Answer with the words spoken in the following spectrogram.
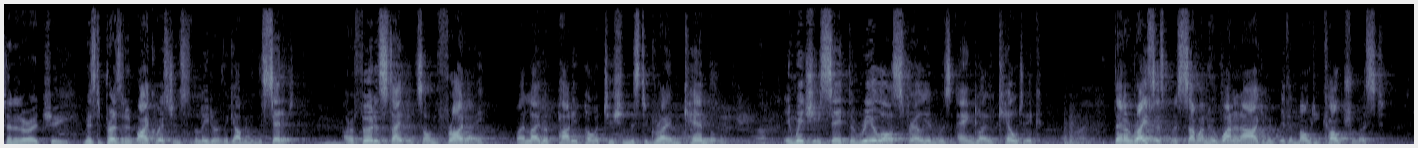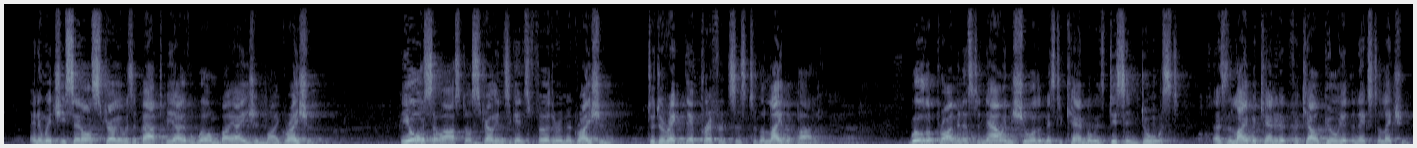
Senator. Mr President, my questions to the Leader of the Government in the Senate. I refer to statements on Friday by Labor Party politician Mr Graham Campbell, in which he said the real Australian was Anglo-Celtic, that a racist was someone who won an argument with a multiculturalist, and in which he said Australia was about to be overwhelmed by Asian migration. He also asked Australians against further immigration to direct their preferences to the Labor Party. Will the Prime Minister now ensure that Mr Campbell is disendorsed as the Labor candidate for Kalgoorlie at the next election?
